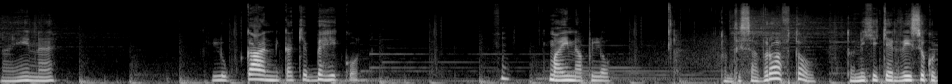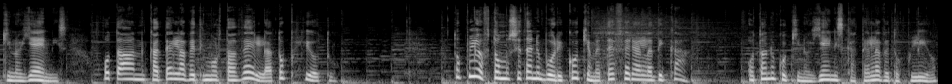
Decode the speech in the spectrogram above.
Να είναι λουκάνικα και μπέικον. Μα είναι απλό. Τον θησαυρό αυτό τον είχε κερδίσει ο κοκκινογέννης όταν κατέλαβε τη μορταδέλα, το πλοίο του. Το πλοίο αυτό όμως ήταν εμπορικό και μετέφερε αλλαντικά. Όταν ο κοκκινογέννη κατέλαβε το πλοίο,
